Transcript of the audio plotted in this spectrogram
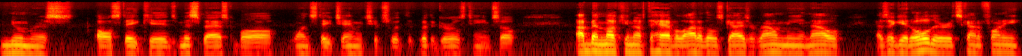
numerous all-state kids, miss basketball, won state championships with with the girls team. So I've been lucky enough to have a lot of those guys around me. And now, as I get older, it's kind of funny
